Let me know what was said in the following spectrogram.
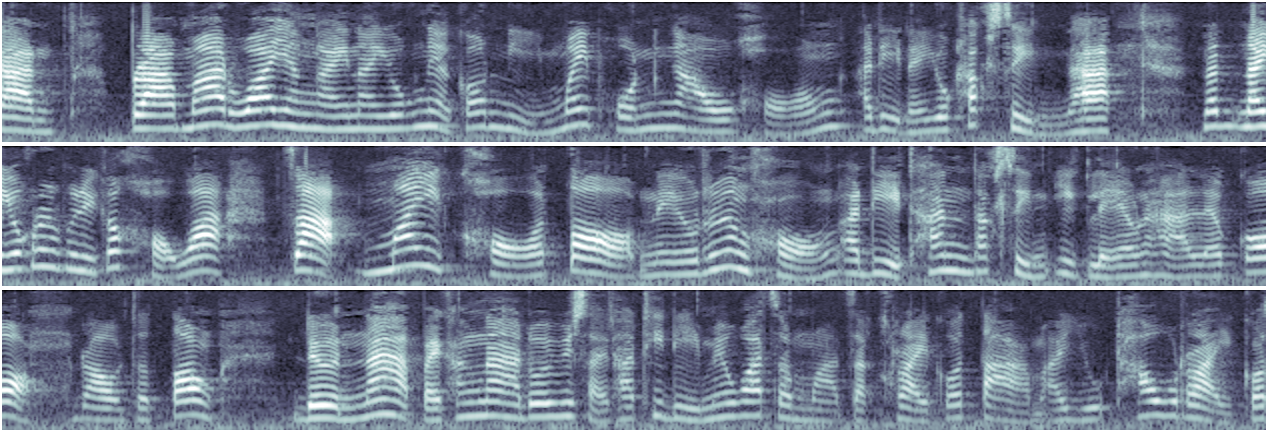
การปรามาสว่ายังไงนายกเนี่ยก็หนีไม่พ้นเงาของอดีตนายกทักษิณนะคะนายกรัฐมนตรีก็ขอว่าจะไม่ขอตอบในเรื่องของอดีตท่านทักษิณอีกแล้วนะคะ แล้วก็เราจะต้องเดินหน้าไปข้างหน้าด้วยวิสัยทัศน์ที่ดี ไม่ว่าจะมาจากใครก็ตามอายุเท่าไหร่ก็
